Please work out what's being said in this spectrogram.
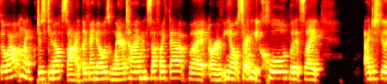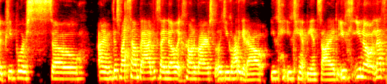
go out and like just get outside. Like I know it's wintertime and stuff like that, but or you know, it's starting to get cold, but it's like I just feel like people are so I mean, this might sound bad because I know like coronavirus, but like you got to get out. You can't you can't be inside. You you know, and that's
